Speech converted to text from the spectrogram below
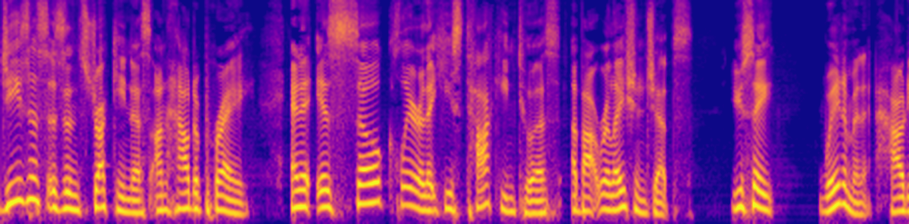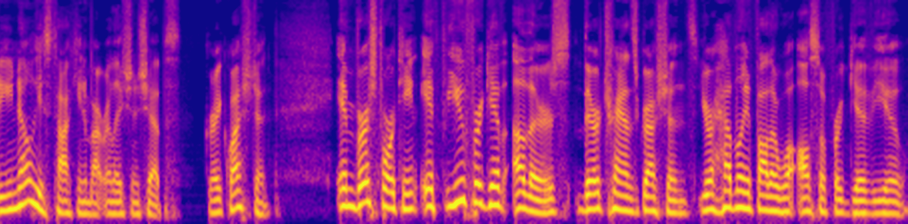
Jesus is instructing us on how to pray, and it is so clear that he's talking to us about relationships. You say, wait a minute, how do you know he's talking about relationships? Great question. In verse 14, if you forgive others their transgressions, your heavenly Father will also forgive you.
